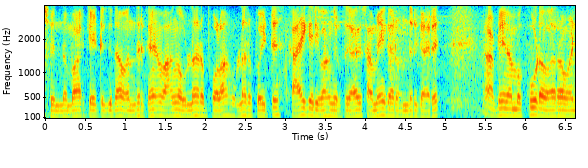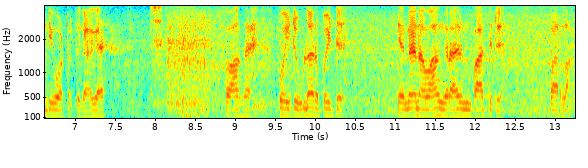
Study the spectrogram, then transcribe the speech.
ஸோ இந்த மார்க்கெட்டுக்கு தான் வந்திருக்கேன். வாங்க உள்ளார போகலாம் உள்ளார போயிட்டு காய்கறி வாங்குறதுக்காக சமயக்கார் வந்திருக்காரு. அப்படியே நம்ம கூட வரோம் வண்டி ஓட்டுறதுக்காக. வாங்க போயிட்டு உள்ளார போயிட்டு என்னென்ன வாங்குறாருன்னு பார்த்துட்டு வரலாம்.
